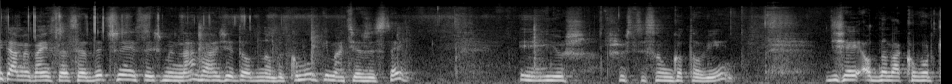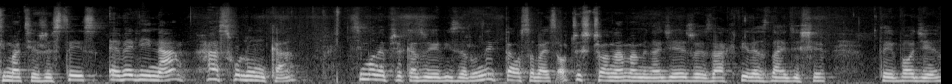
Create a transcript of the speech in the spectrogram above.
Witamy Państwa serdecznie. Jesteśmy na bazie do odnowy komórki macierzystej. I już wszyscy są gotowi. Dzisiaj odnowa komórki macierzystej jest Ewelina Hasulunka. Simone przekazuje wizerunek. Ta osoba jest oczyszczona. Mamy nadzieję, że za chwilę znajdzie się w tej wodzie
